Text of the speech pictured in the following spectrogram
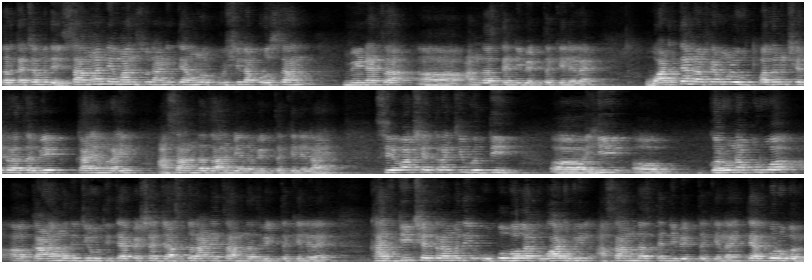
तर त्याच्यामध्ये सामान्य मान्सून आणि त्यामुळे कृषीला प्रोत्साहन मिळण्याचा अंदाज त्यांनी व्यक्त केलेला आहे. वाढत्या नफ्यामुळे उत्पादन क्षेत्राचा वेग कायम राहील असा अंदाज आरबीआयनं व्यक्त केलेला आहे. सेवा क्षेत्राची वृद्धी ही करोनापूर्व काळामध्ये जी होती त्यापेक्षा जास्त राहण्याचा अंदाज व्यक्त केलेला आहे. खाजगी क्षेत्रामध्ये उपभोगात वाढ होईल असा अंदाज त्यांनी व्यक्त केला आहे. त्याचबरोबर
